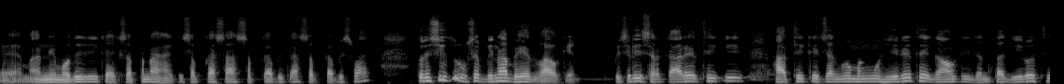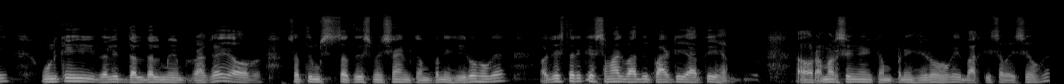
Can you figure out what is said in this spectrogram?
माननीय मोदी जी का एक सपना है कि सबका साथ, सबका विकास, सबका विश्वास तो निश्चित रूप से बिना भेदभाव के। पिछली सरकारें थी कि हाथी के चंगू मंगू हीरे थे, गाँव की जनता ज़ीरो थी, उनके ही दलित दलदल में रह गए और Satish Satish Mishra and company hero हो गए। और जिस तरीके समाजवादी पार्टी आती है और अमर सिंह की कंपनी हीरो हो गई, बाकी सब ऐसे हो गए।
